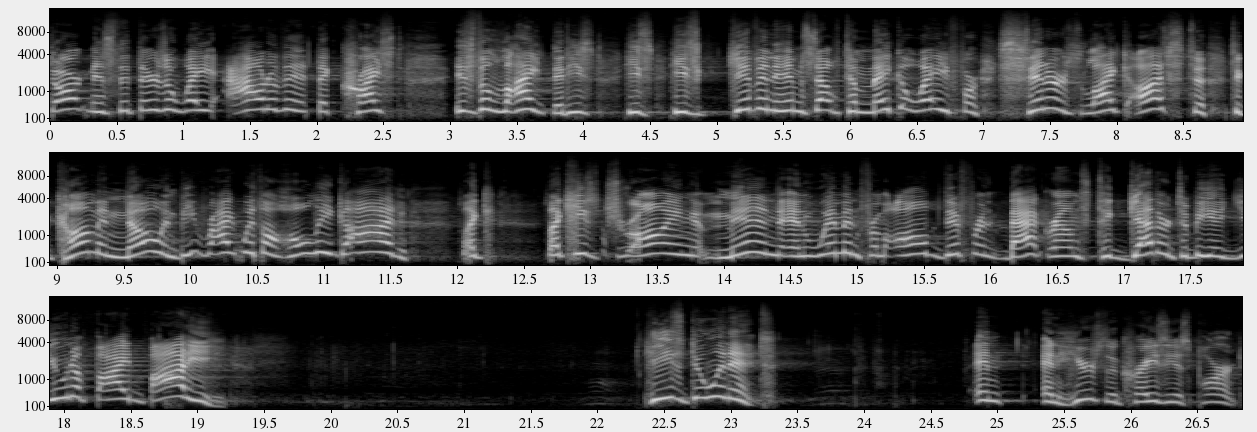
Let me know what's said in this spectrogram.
darkness that there's a way out of it, that Christ is the light, that he's, he's, he's given himself to make a way for sinners like us to, to come and know and be right with a holy God. Like, like he's drawing men and women from all different backgrounds together to be a unified body. He's doing it. And, and here's the craziest part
